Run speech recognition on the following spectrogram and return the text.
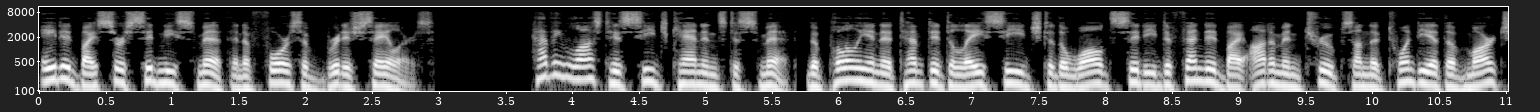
aided by Sir Sidney Smith and a force of British sailors. Having lost his siege cannons to Smith, Napoleon attempted to lay siege to the walled city defended by Ottoman troops on 20 March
